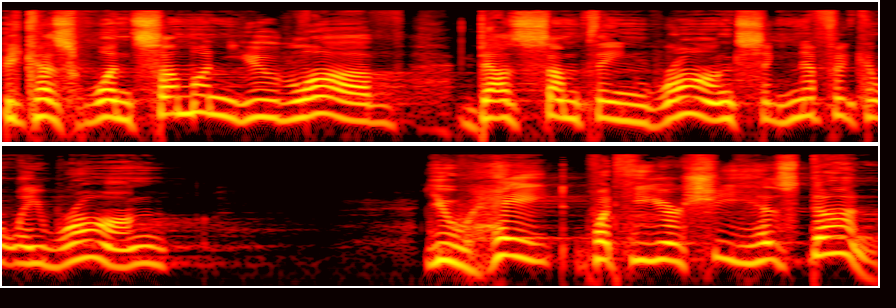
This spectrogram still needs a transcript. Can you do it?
Because when someone you love does something wrong, significantly wrong, you hate what he or she has done.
